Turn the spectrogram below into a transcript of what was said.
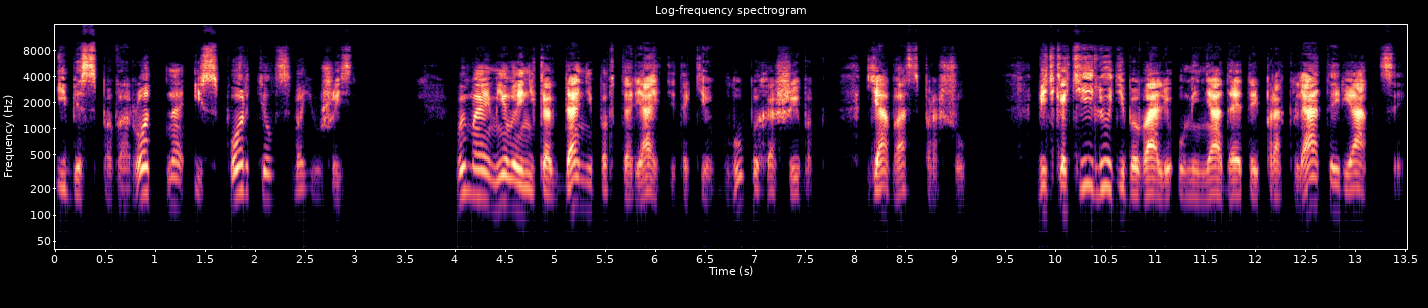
и бесповоротно испортил свою жизнь. Вы, моя милая, никогда не повторяйте таких глупых ошибок. Я вас прошу. Ведь какие люди бывали у меня до этой проклятой реакции?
